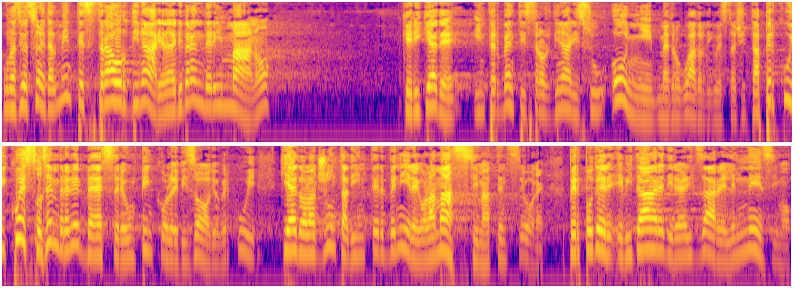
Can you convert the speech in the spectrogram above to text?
una situazione talmente straordinaria da riprendere in mano che richiede interventi straordinari su ogni metro quadro di questa città, per cui questo sembrerebbe essere un piccolo episodio, per cui chiedo alla Giunta di intervenire con la massima attenzione per poter evitare di realizzare l'ennesimo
